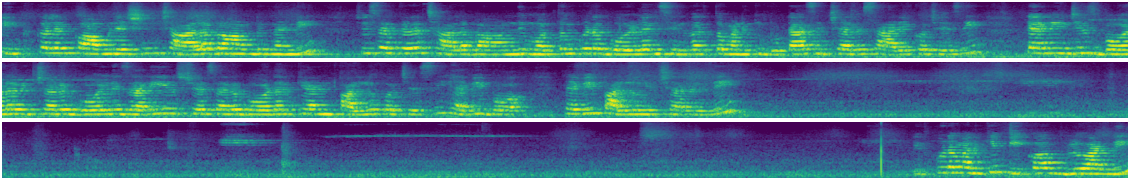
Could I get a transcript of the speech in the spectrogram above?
పింక్ కలర్ కాంబినేషన్ చాలా బాగుంటుందండి. చూసారు కదా చాలా బాగుంది. మొత్తం కూడా గోల్డ్ అండ్ సిల్వర్తో మనకి బుటాస్ ఇచ్చారు శారీకి వచ్చేసి. టెన్ ఇంచెస్ బోర్డర్ ఇచ్చారు గోల్డ్ జరీ యూజ్ చేశారు బోర్డర్కి అండ్ పళ్ళుకి వచ్చేసి హెవీ బో హెవీ పళ్ళు ఇచ్చారండి. ఇది కూడా మనకి పీకాక్ బ్లూ అండి.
